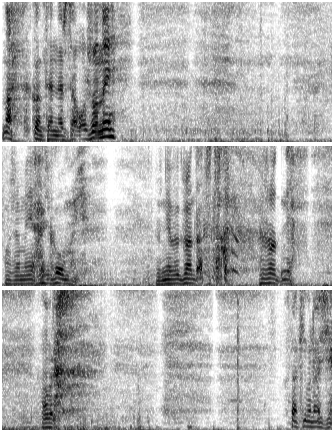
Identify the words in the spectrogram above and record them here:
No, kontener założony. Możemy jechać go umyć. Już nie wygląda to tak żadnie. Dobra. W takim razie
